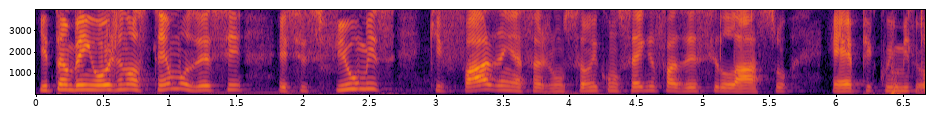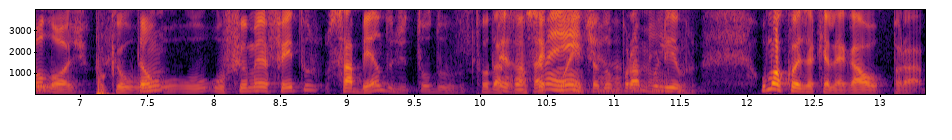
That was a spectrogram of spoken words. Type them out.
E também hoje nós temos esse, esses filmes que fazem essa junção e conseguem fazer esse laço épico e mitológico. Porque o, Então- o, o filme é feito sabendo de todo, toda a consequência do próprio exatamente. livro. Uma coisa que é legal pra-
